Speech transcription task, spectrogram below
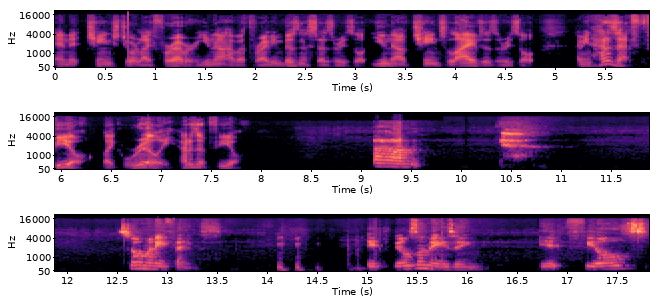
and it changed your life forever. You now have a thriving business as a result. You now change lives as a result I mean, how does that feel? Like, really, how does it feel? Um, so many things. it feels amazing. It feels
